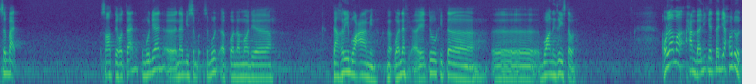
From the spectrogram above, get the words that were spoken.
sebat satiratan kemudian uh, Nabi sebut, sebut apa nama dia taghribu amin wa iaitu kita uh, buang negeri setahun ulama Hambali kata dia hudud.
